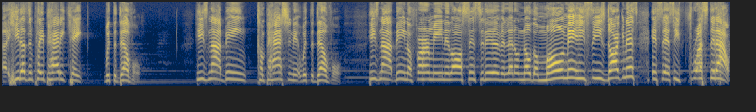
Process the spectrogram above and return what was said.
Uh, he doesn't play patty cake with the devil. He's not being compassionate with the devil. He's not being affirming and all sensitive and let him know the moment he sees darkness, it says he thrust it out.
